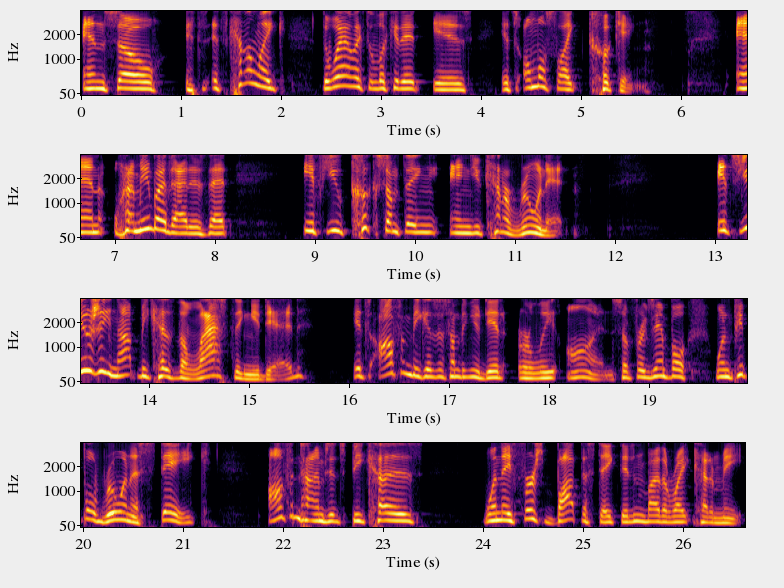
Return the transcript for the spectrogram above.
And so it's it's kind of like the way I like to look at it is it's almost like cooking. And what I mean by that is that if you cook something and you kind of ruin it, it's usually not because the last thing you did. It's often because of something you did early on. So, for example, when people ruin a steak, oftentimes it's because when they first bought the steak, they didn't buy the right cut of meat,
